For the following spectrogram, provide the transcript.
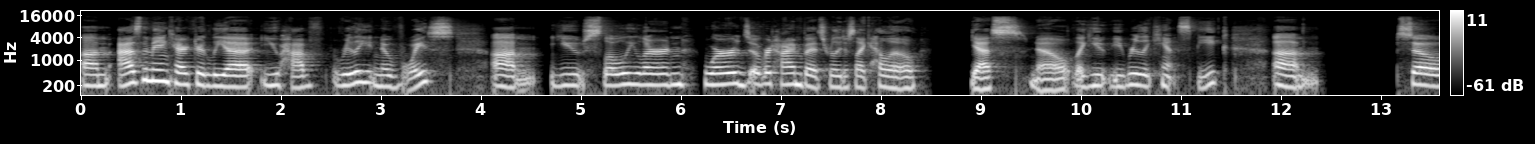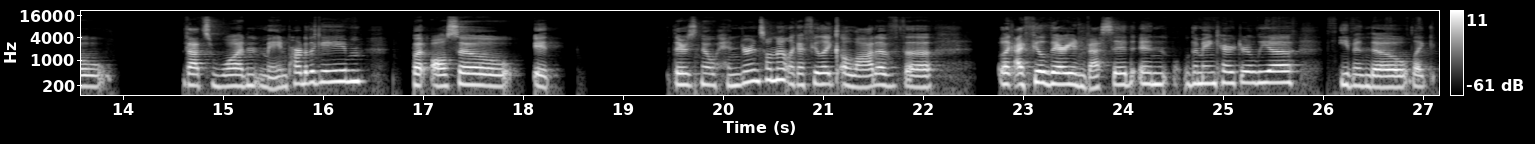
Um, as the main character, Lea, you have really no voice. Um, you slowly learn words over time, but it's really just like hello, yes, no. Like you, you really can't speak. Um, so that's one main part of the game, but also it there's no hindrance on that. Like I feel like a lot of the like I feel very invested in the main character Lea, even though like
